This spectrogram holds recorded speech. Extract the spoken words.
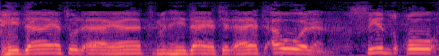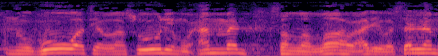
هداية الآيات من هداية الآيات اولا صدق نبوة الرسول محمد صلى الله عليه وسلم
